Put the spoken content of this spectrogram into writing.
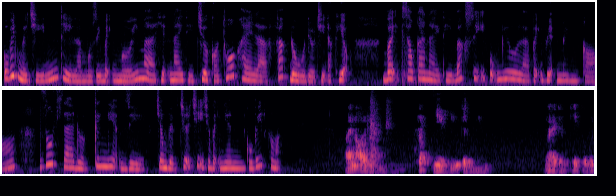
Covid-19 thì là một dịch bệnh mới mà hiện nay thì chưa có thuốc hay là phác đồ điều trị đặc hiệu. Vậy sau ca này thì bác sĩ cũng như là bệnh viện mình có rút ra được kinh nghiệm gì trong việc chữa trị cho bệnh nhân Covid không ạ? Phải nói là rất nhiều những kinh nghiệm về điều trị Covid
